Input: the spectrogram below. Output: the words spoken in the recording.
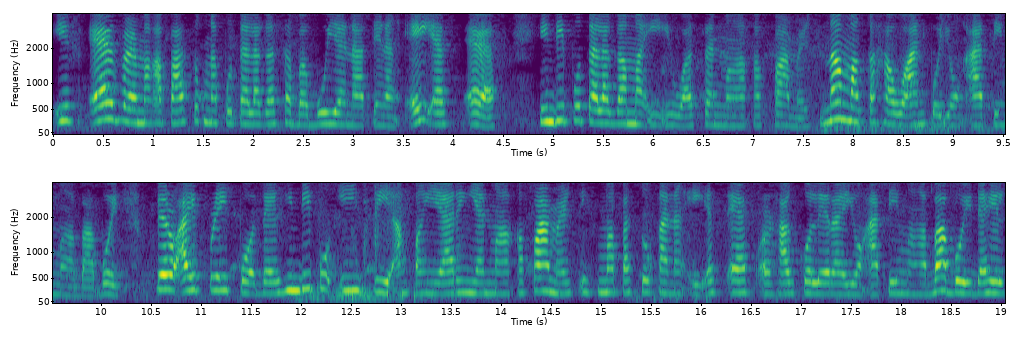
if ever makapasok na po talaga sa babuyan natin ang ASF, hindi po talaga maiiwasan mga ka-farmers na magkahawaan po yung ating mga baboy. Pero I pray po dahil hindi po easy ang pangyayaring yan mga ka-farmers if mapasukan ng ASF or hog cholera yung ating mga baboy dahil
